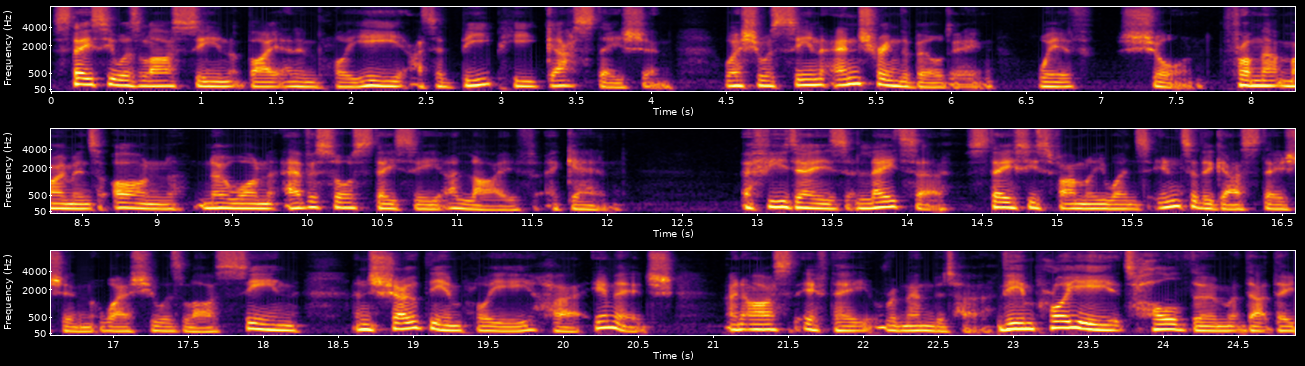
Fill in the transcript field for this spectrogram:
Stacey was last seen by an employee at a BP gas station, where she was seen entering the building with Sean. From that moment on, no one ever saw Stacey alive again. A few days later, Stacy's family went into the gas station where she was last seen and showed the employee her image and asked if they remembered her. The employee told them that they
